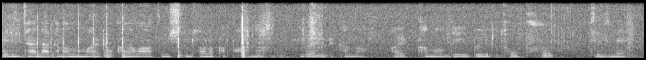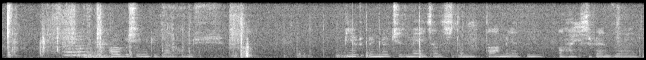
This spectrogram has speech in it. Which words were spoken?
Benim bir tane daha kanalım vardı. O kanala atmıştım sonra kapandı. Böyle bir kanal. Hayır kanal değil böyle bir top çizme. Ama bu şimdi güzel olmuş. Ünlü çizmeye çalıştım. Tahmin edin ama hiç benzemedi.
